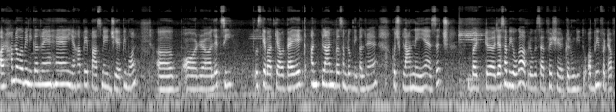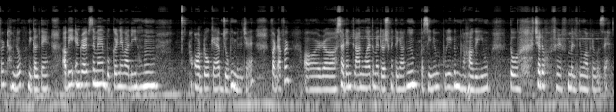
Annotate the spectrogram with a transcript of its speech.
और हम लोग अभी निकल रहे हैं यहाँ पे पास में जीआईपी मॉल और लेट्स सी उसके बाद क्या होता है, एक अनप्लान बस हम लोग निकल रहे हैं। कुछ प्लान नहीं है सच बट जैसा भी होगा आप लोगों के साथ फिर शेयर करूँगी। तो अभी फटाफट हम लोग निकलते हैं। अभी इन ड्राइव से मैं बुक करने वाली हूँ ऑटो कैब जो भी मिल जाए, फटाफट। और सडन प्लान हुआ है तो मैं रश में तैयार हुई हूँ। पसीने में पूरी एकदम नहा गई हूँ। तो चलो, फिर मिलती हूँ आप लोगों से।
